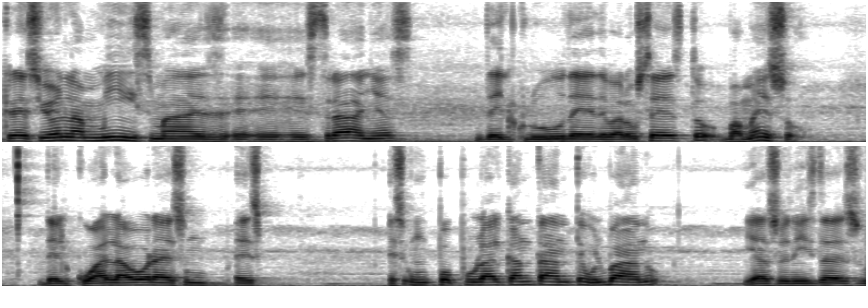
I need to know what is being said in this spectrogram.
creció en las mismas eh, extrañas del club de, de, baloncesto Bameso, del cual ahora es un, es, es un popular cantante urbano y accionista de su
